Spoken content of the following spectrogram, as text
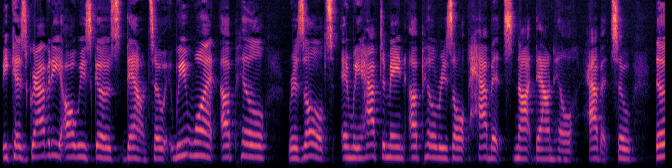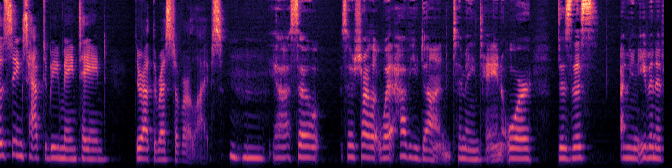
because gravity always goes down. So we want uphill results and we have to maintain uphill result habits not downhill habits so those things have to be maintained throughout the rest of our lives mm-hmm. yeah so so charlotte what have you done to maintain or does this i mean even if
